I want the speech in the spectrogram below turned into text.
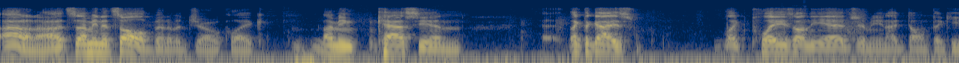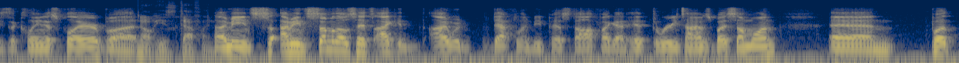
I don't know. It's I mean it's all a bit of a joke. Like, I mean Kassian, like the guy's like plays on the edge. I mean I don't think he's the cleanest player, but No, he's definitely not. I mean s I mean some of those hits I could I would definitely be pissed off. I got hit three times by someone, and but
